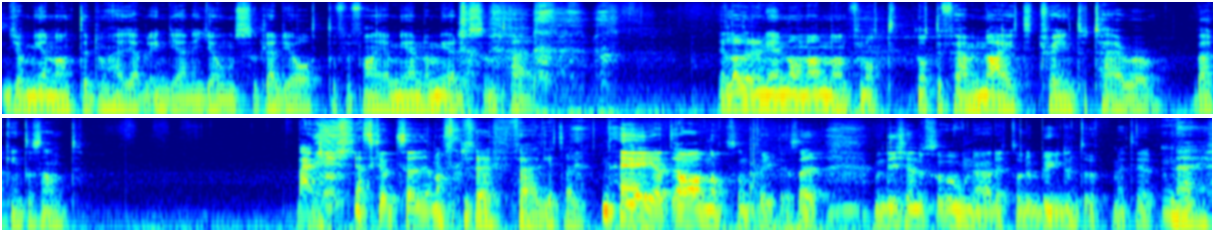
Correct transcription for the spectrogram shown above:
jag menar inte de här jävla Indiana Jones och Gladiator för fan. Jag menar mer sånt här. Jag laddade ner någon annan från 80 85, Night Train to Terror. Verkar intressant. Nej, jag ska inte säga något. Säg faggot eller? Nej, att, ja något sånt tänkte jag säga. Men det kändes så onödigt och du byggde inte upp mig till det. Nej.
